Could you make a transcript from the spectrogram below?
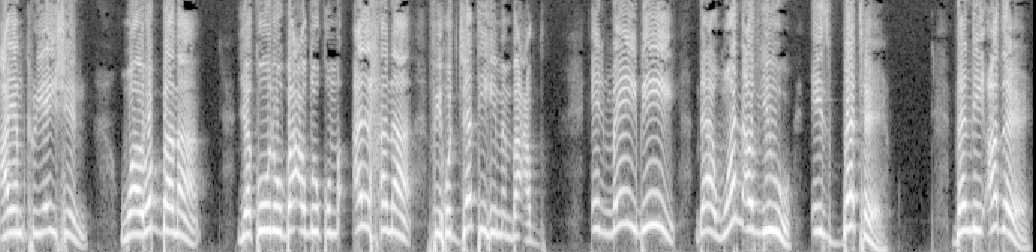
I am creation. وَرُبَّمَا يَكُونُ بَعْضُكُمْ أَلْحَنَ فِي حُجَّتِهِ مِنْ بَعْضٍ It may be that one of you is better than the other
